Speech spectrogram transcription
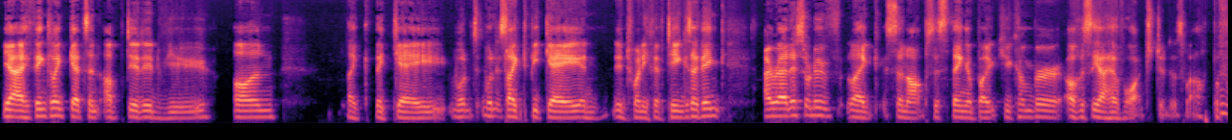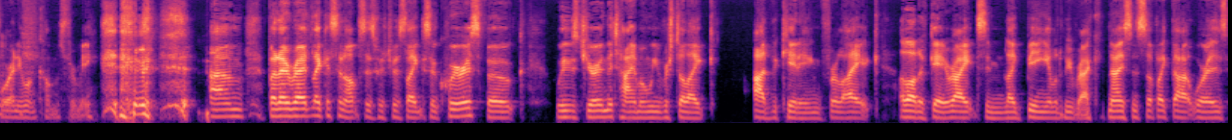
yeah i think like gets an updated view on like the gay what what it's like to be gay in in 2015 because i think i read a sort of like synopsis thing about cucumber obviously i have watched it as well before anyone comes for me um but i read like a synopsis which was like so queer as folk was during the time when we were still like advocating for like a lot of gay rights and like being able to be recognized and stuff like that whereas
